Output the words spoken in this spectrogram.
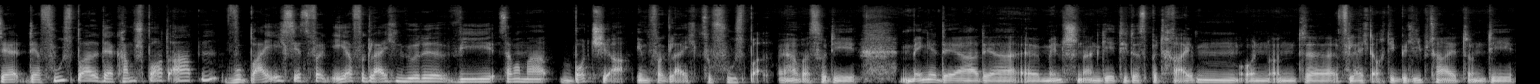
der, der Fußball der Kampfsportarten, wobei ich es jetzt eher vergleichen würde wie, sagen wir mal, Boccia im Vergleich zu Fußball. Ja, was so die Menge der, der äh, Menschen angeht, die das betreiben und, und äh, vielleicht auch die Beliebtheit und die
